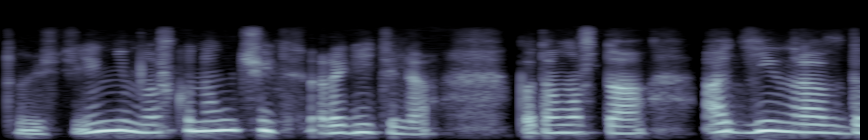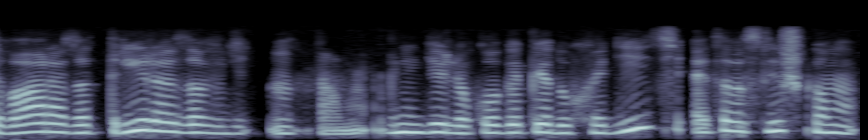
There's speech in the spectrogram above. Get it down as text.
то есть и немножко научить родителя. Потому что один раз, два раза, три раза в, там, в неделю к логопеду ходить, этого слишком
